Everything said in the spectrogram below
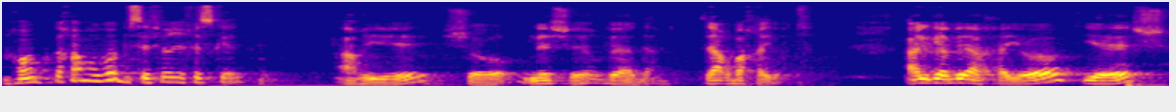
נכון? ככה מובא בספר יחזקאל. אריה, שור, נשר ואדם. זה ארבע חיות. על גבי החיות יש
